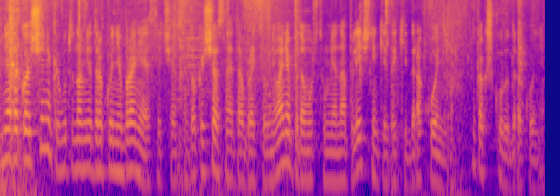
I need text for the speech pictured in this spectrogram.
У меня такое ощущение, как будто на мне драконья броня, если честно. Только сейчас на это обратил внимание, потому что у меня наплечники такие драконьи. Ну, как шкуры драконья.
